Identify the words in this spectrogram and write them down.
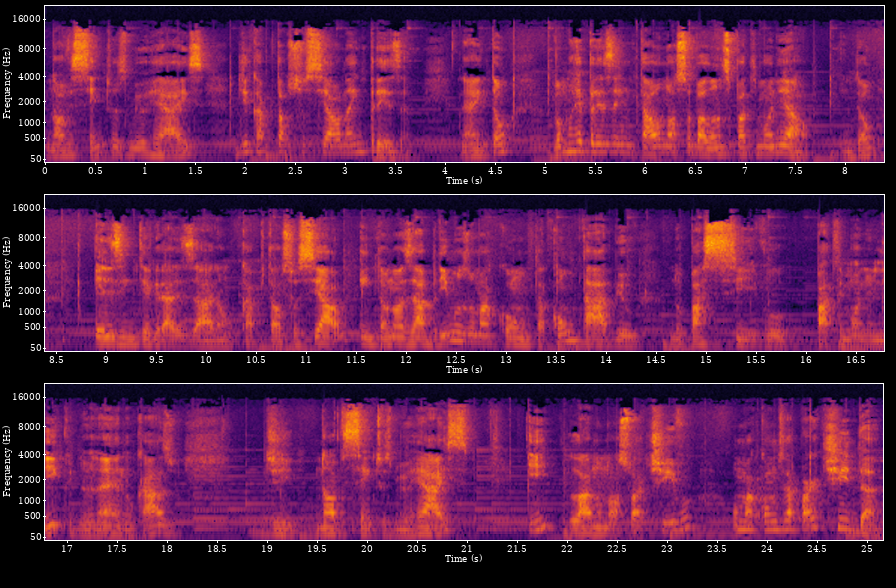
900 mil reais de capital social na empresa. Né? Então vamos representar o nosso balanço patrimonial. Então eles integralizaram o capital social, então nós abrimos uma conta contábil no passivo patrimônio líquido, né, no caso, de 900 mil reais e lá no nosso ativo uma contrapartida,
